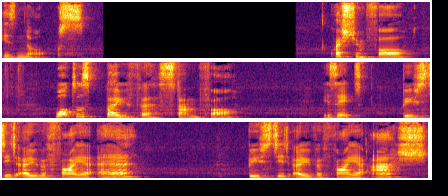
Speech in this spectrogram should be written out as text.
is NOx. Question 4. What does BOFA stand for? Is it boosted over fire air, boosted over fire ash,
